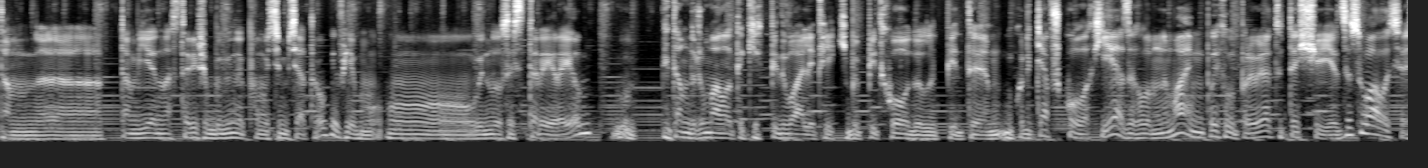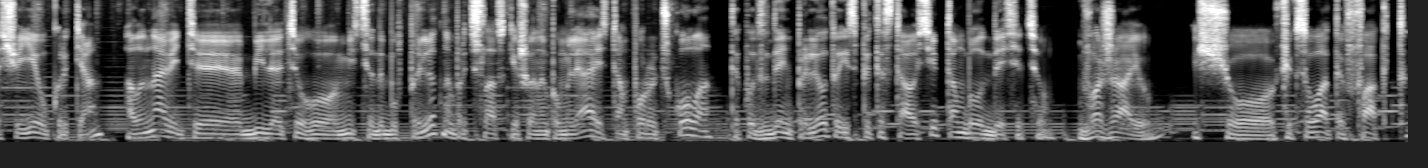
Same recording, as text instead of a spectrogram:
там. Е, там є найстаріший будинок, по 70 років йому. Він досить старий район. І там дуже мало таких підвалів, які би підходили під е, укриття. В школах є, а загалом немає. Ми поїхали перевіряти те, що є. З'ясувалося, що є укриття, але навіть е, біля цього місця, де був прильот на Братиславській, що я не помиляюсь, там поруч школа. Так от в день прильоту із 500 осіб там було 10 цього. Вважаю, що фіксувати факт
